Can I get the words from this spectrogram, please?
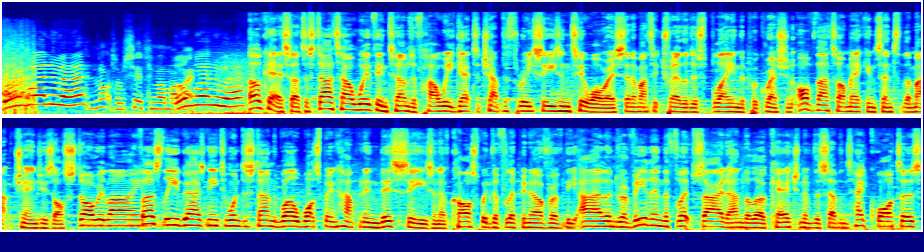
Don't go anywhere. I'm not, I'm sitting on my Don't back. go anywhere. Okay, so to start out with, in terms of how we get to Chapter 3 Season 2, or a cinematic trailer displaying the progression of that or making sense of the map changes or storyline, firstly you guys need to understand, well, what's been happening this season, of course with the flipping over of the island, revealing the flip side and the location of the Seven's headquarters,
